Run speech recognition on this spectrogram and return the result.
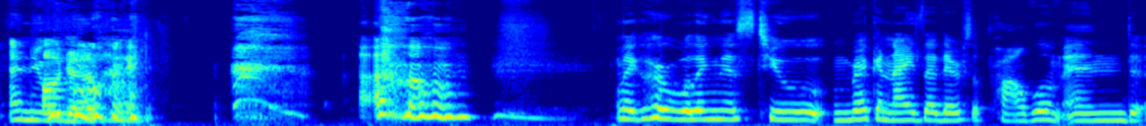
anyway. Good. um, like her willingness to recognize that there's a problem and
